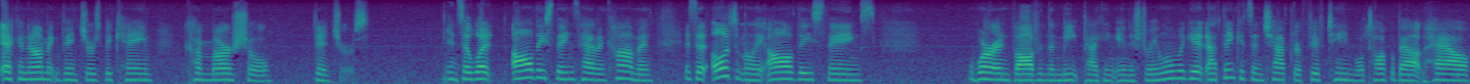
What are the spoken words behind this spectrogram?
economic ventures became commercial ventures. And so what all these things have in common is that ultimately all these things were involved in the meatpacking industry. And when we get, I think it's in chapter 15, we'll talk about how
